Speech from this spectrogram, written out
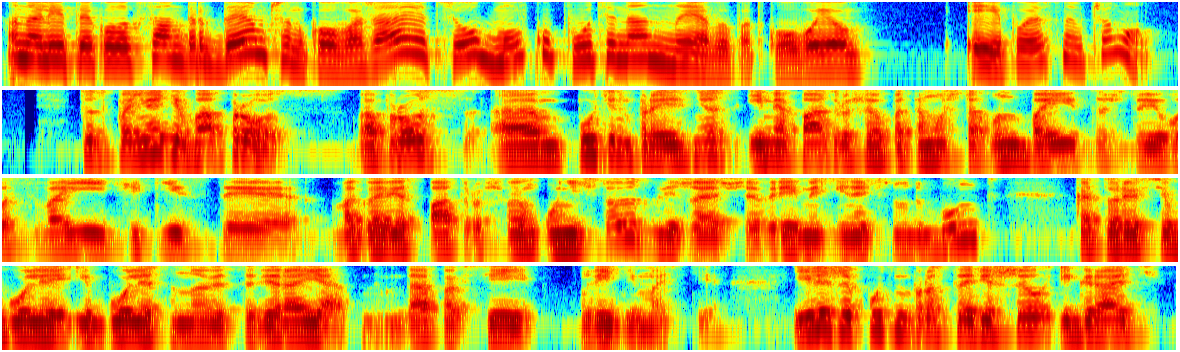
Аналітик Олександр Демченко вважає цю обмовку Путіна не випадковою. І пояснив, чому. Тут, понимаете, вопрос. Вопрос, эм, Путин произнес имя Патрушева, потому что он боится, что его свои чекисты во главе с Патрушевым уничтожат в ближайшее время и начнут бунт, который все более и более становится вероятным, да, по всей видимости. Или же Путин просто решил играть эм,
